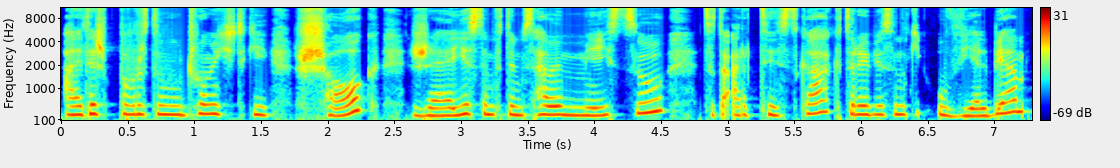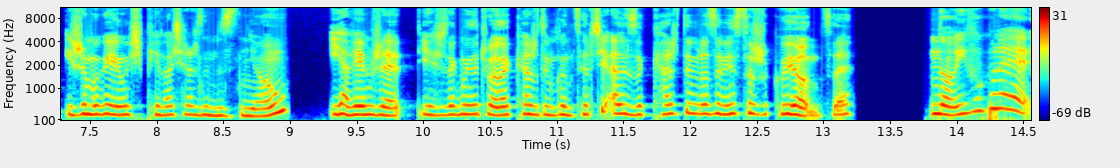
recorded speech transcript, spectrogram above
ale też po prostu czułam jakiś taki szok, że jestem w tym samym miejscu, co ta artystka, której piosenki uwielbiam i że mogę ją śpiewać razem z nią. I ja wiem, że ja się tak będę czuła na każdym koncercie, ale za każdym razem jest to szokujące. No i w ogóle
